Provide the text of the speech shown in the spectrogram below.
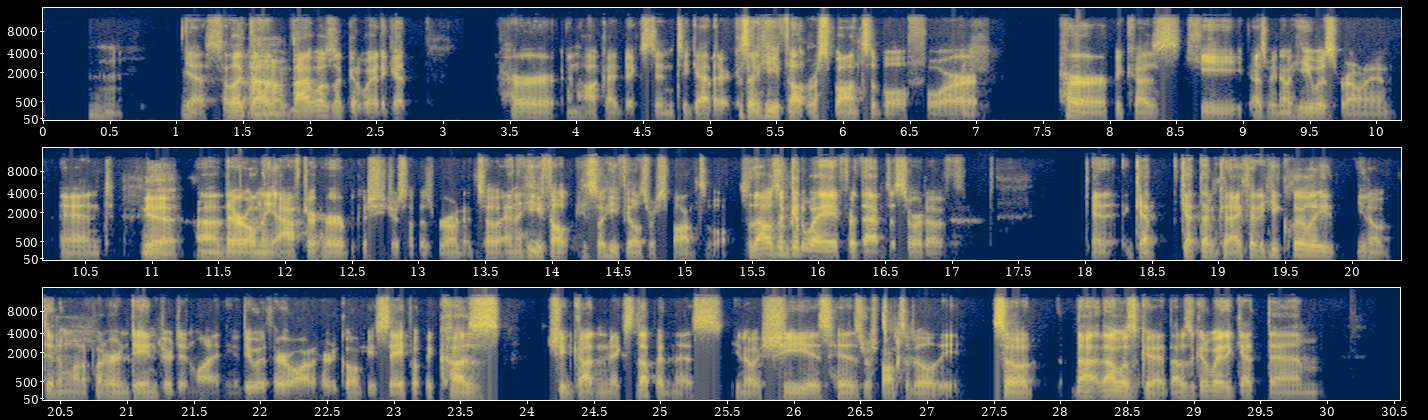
yes, I like that. Um, that was a good way to get her and Hawkeye mixed in together because then he felt responsible for her because he, as we know, he was Ronin, and Yeah, uh, they're only after her because she dressed up as Ronin. So and he felt so he feels responsible. So that was a good way for them to sort of get get, get them connected. He clearly, you know, didn't want to put her in danger, didn't want anything to do with her, wanted her to go and be safe. But because she'd gotten mixed up in this, you know, she is his responsibility. So that that was good. That was a good way to get them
